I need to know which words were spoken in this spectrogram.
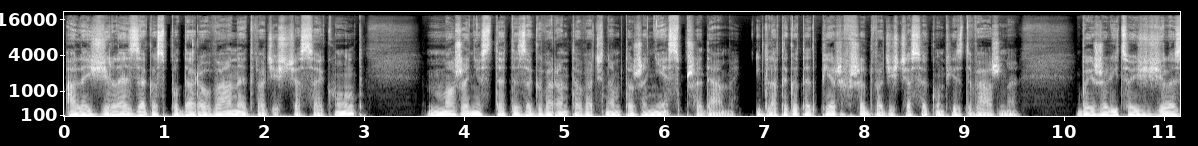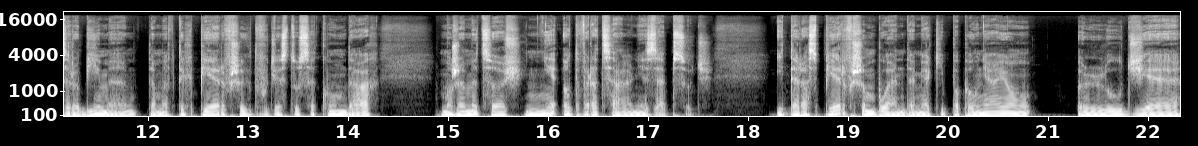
ale źle zagospodarowane 20 sekund może niestety zagwarantować nam to, że nie sprzedamy. I dlatego te pierwsze 20 sekund jest ważne, bo jeżeli coś źle zrobimy, to my w tych pierwszych 20 sekundach możemy coś nieodwracalnie zepsuć. I teraz pierwszym błędem, jaki popełniają ludzie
